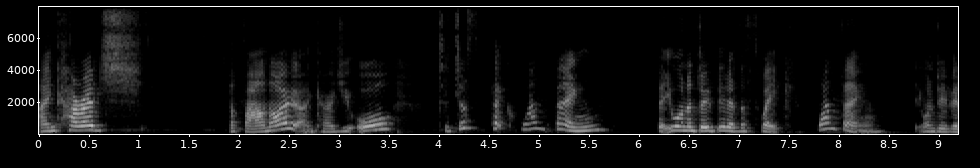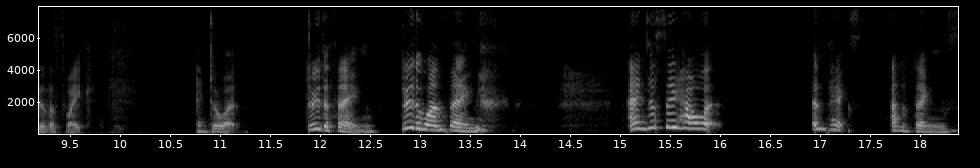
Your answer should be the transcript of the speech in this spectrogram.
I encourage the whānau, I encourage you all to just pick one thing that you want to do better this week. One thing that you want to do better this week and do it. Do the thing. Do the one thing. and just see how it impacts other things.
